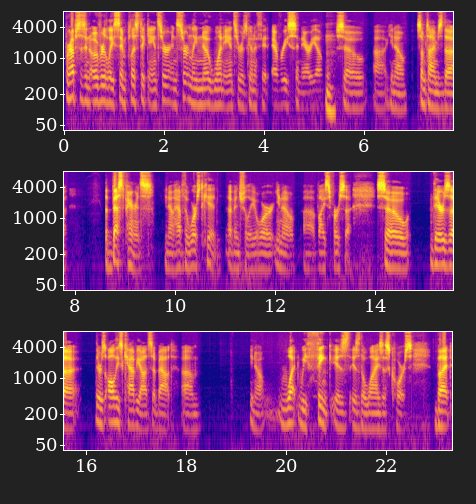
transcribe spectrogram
perhaps is an overly simplistic answer, and certainly no one answer is going to fit every scenario. Mm. So, uh, you know, sometimes the the best parents, you know, have the worst kid eventually, or you know, uh, vice versa. So there's a there's all these caveats about um, you know what we think is is the wisest course but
